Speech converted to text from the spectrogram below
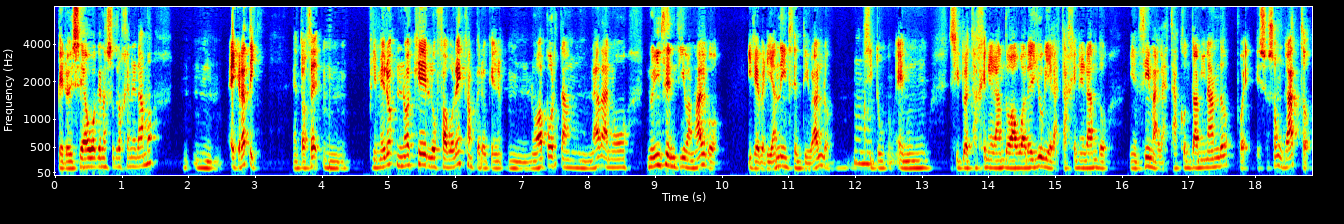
pero ese agua que nosotros generamos mm, es gratis. Entonces, mm, primero, no es que lo favorezcan, pero que mm, no aportan nada, no, no incentivan algo y deberían de incentivarlo. si, tú, en un, si tú estás generando agua de lluvia y la estás generando y encima la estás contaminando, pues esos son gastos.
